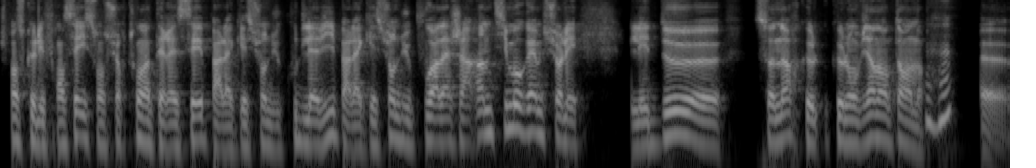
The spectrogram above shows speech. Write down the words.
je pense que les Français ils sont surtout intéressés par la question du coût de la vie, par la question du pouvoir d'achat. Un petit mot quand même sur les les deux euh, sonores que, l'on vient d'entendre. Mm-hmm. Euh,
